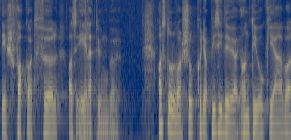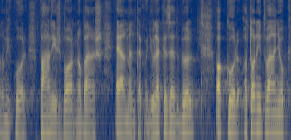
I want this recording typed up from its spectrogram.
és fakad föl az életünkből. Azt olvassuk, hogy a Pizidéai Antiókiában, amikor Pál és Barnabás elmentek a gyülekezetből, akkor a tanítványok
